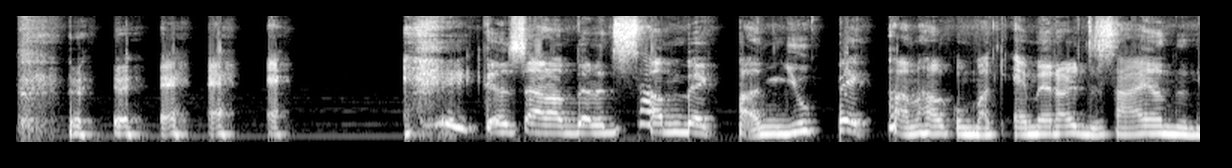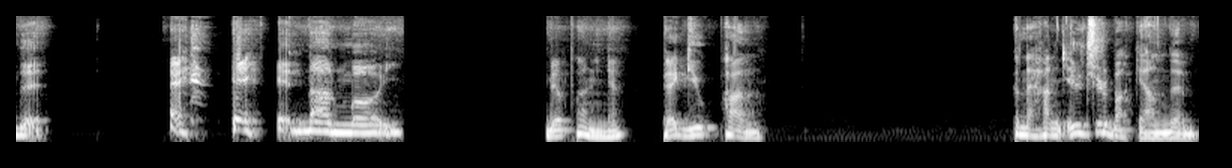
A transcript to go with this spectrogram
그 사람들은 300판, 600판 하고 막 에메랄드 4였는데 난 뭐 몇 판이냐? 106판. 근데 한 일주일밖에 안 됨.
